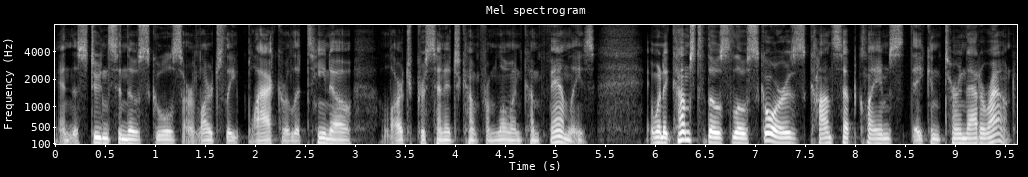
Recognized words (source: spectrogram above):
And the students in those schools are largely black or Latino. A large percentage come from low income families. And when it comes to those low scores, Concept claims they can turn that around.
